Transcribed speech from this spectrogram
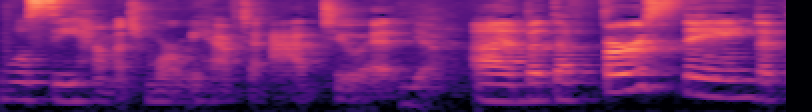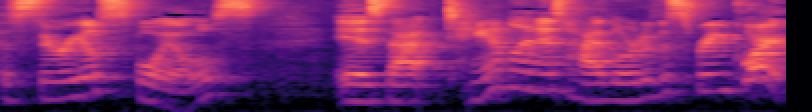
we'll see how much more we have to add to it. Yeah. Um, but the first thing that the Suriel spoils is that Tamlin is High Lord of the Spring Court.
